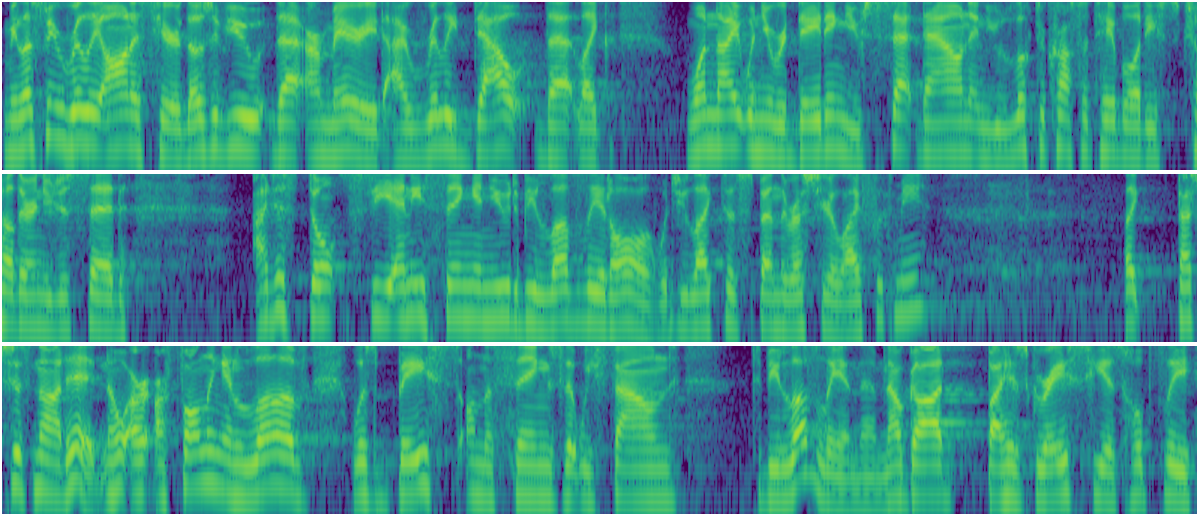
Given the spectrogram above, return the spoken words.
I mean, let's be really honest here. Those of you that are married, I really doubt that, like, one night when you were dating, you sat down and you looked across the table at each other and you just said, I just don't see anything in you to be lovely at all. Would you like to spend the rest of your life with me? Like, that's just not it. No, our, our falling in love was based on the things that we found to be lovely in them. Now, God, by His grace, He has hopefully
